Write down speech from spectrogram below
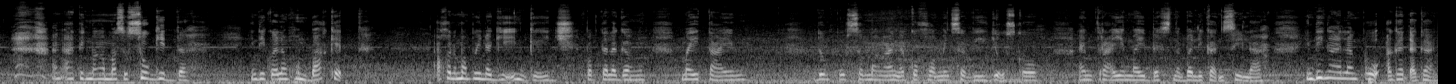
ang ating mga masusugid. Hindi ko alam kung bakit. Ako naman po yung nag engage pag talagang may time doon po sa mga nagko-comment sa videos ko. I'm trying my best na balikan sila. Hindi nga lang po agad-agad.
